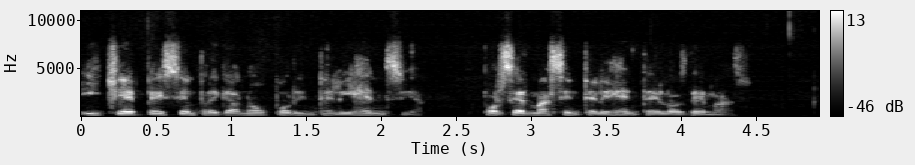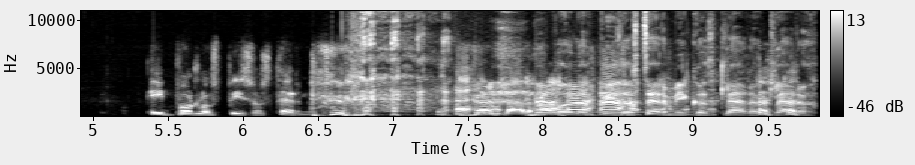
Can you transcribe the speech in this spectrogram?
Y Chepe siempre ganó por inteligencia, por ser más inteligente de los demás. Y por los pisos térmicos. claro. Por los pisos térmicos, claro, claro.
